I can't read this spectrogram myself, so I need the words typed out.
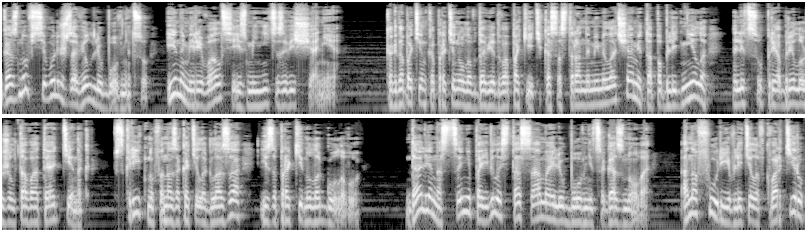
Газнов всего лишь завел любовницу и намеревался изменить завещание. Когда Ботенко протянула вдове два пакетика со странными мелочами, та побледнела – Лицо приобрело желтоватый оттенок. Вскрикнув, она закатила глаза и запрокинула голову. Далее на сцене появилась та самая любовница Газнова. Она фурией влетела в квартиру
